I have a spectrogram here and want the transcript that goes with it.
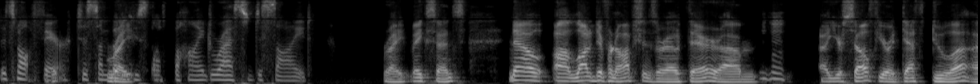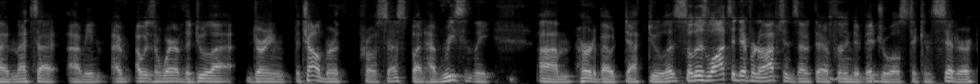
It's not fair to somebody right. who's left behind or has to decide. Right, makes sense. Now, a lot of different options are out there. Um, mm-hmm uh, yourself, you're a death doula, and that's a. I mean, I, I, was aware of the doula during the childbirth process, but have recently um, heard about death doulas. So there's lots of different options out there for mm-hmm. individuals to consider,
